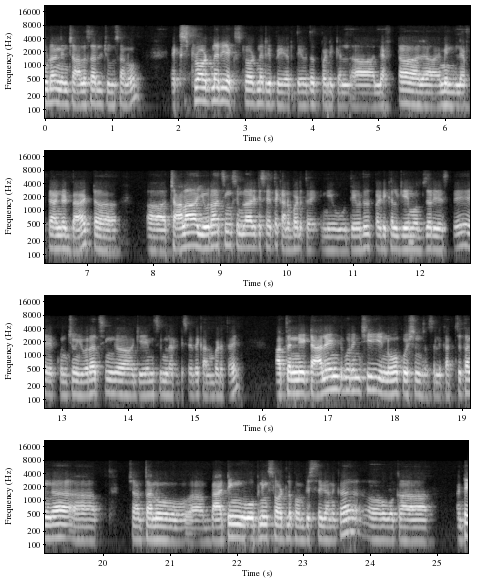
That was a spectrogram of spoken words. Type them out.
కూడా నేను చాలా సార్లు చూసాను extraordinary extraordinary player Devdutt Padikkal. Left I mean left handed bat చాలా యువరాజ్ సింగ్ సిమిలారిటీస్ అయితే కనబడతాయి. నీవు దేవదత్ పడికల్ గేమ్ అబ్జర్వ్ చేస్తే కొంచెం యువరాజ్ సింగ్ గేమ్ సిమిలారిటీస్ అయితే కనబడతాయి. అతన్ని టాలెంట్ గురించి నో క్వశ్చన్స్ అసలు. ఖచ్చితంగా తను బ్యాటింగ్ ఓపెనింగ్ స్లాట్లో పంపిస్తే కనుక ఒక అంటే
